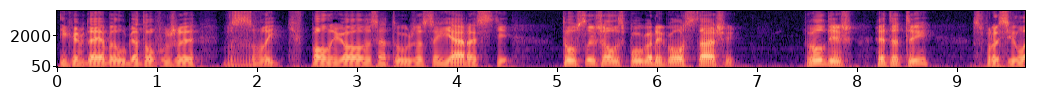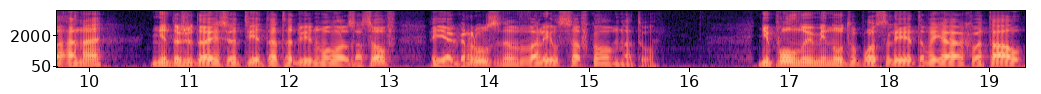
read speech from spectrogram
И когда я был готов уже взвыть в полный голос от ужаса и ярости, то услышал испуганный голос Таши. «Волдиш, это ты?» — спросила она, не дожидаясь ответа, отодвинула засов, и я грузно ввалился в комнату. Неполную минуту после этого я хватал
